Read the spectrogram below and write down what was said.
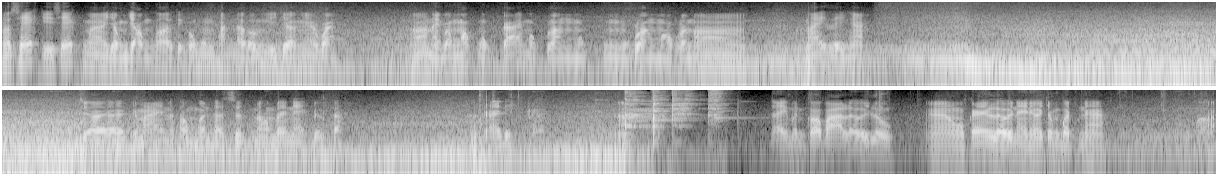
Nó xét chỉ xét vòng vòng thôi thì cũng không ảnh hưởng gì trơn nha các bạn. Nó này bạn móc một cái một lần một một lần một là nó nấy liền ha. Trời ơi cái máy nó thông minh hết sức nó không lấy nét được ta. Thôi kệ đi. Đó. đây mình có ba lưỡi luôn. À, một cái lưỡi này nữa trong bịch nè ha. à,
